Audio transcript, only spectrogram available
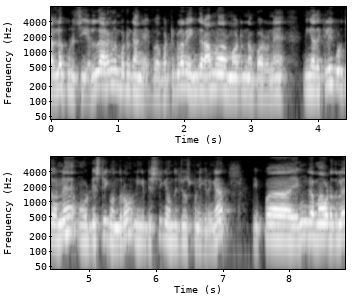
கள்ளக்குறிச்சி எல்லா இடங்களும் போட்டிருக்காங்க. இப்போ பர்டிகுலராக எங்கள் ராமநாதபுரம் மாவட்டம் நான் பாடுறேனே நீங்கள் அதை கிளிக் கொடுத்தோடனே உங்கள் டிஸ்ட்ரிக் வந்துடும் நீங்கள் டிஸ்ட்ரிக்டை வந்து சூஸ் பண்ணிக்கிறீங்க. இப்போ எங்கள் மாவட்டத்தில்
